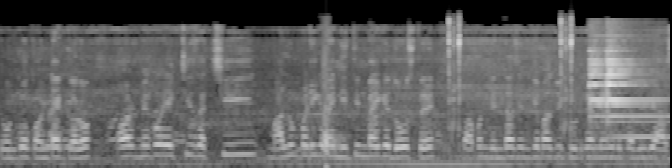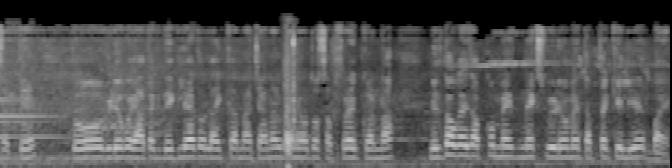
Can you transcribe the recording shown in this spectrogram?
तो उनको कांटेक्ट करो। और मेरे को एक चीज़ अच्छी मालूम पड़ी कि भाई नितिन भाई के दोस्त है तो अपन बिंदास इनके पास भी शूट करने के लिए कभी भी आ सकते हैं। तो वीडियो को यहाँ तक देख लिया तो लाइक करना चैनल पर नहीं हो तो सब्सक्राइब करना। मिलता होगा आपको नेक्स्ट वीडियो में, तब तक के लिए बाय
